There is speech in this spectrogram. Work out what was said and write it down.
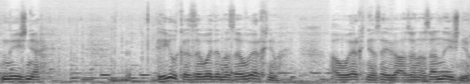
Нижня гілка заведена за верхню, а верхня зав'язана за нижню.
